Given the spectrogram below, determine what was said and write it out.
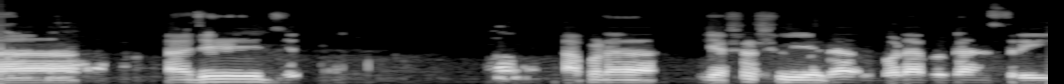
આજે આપણા યશસ્વી વડાપ્રધાન શ્રી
